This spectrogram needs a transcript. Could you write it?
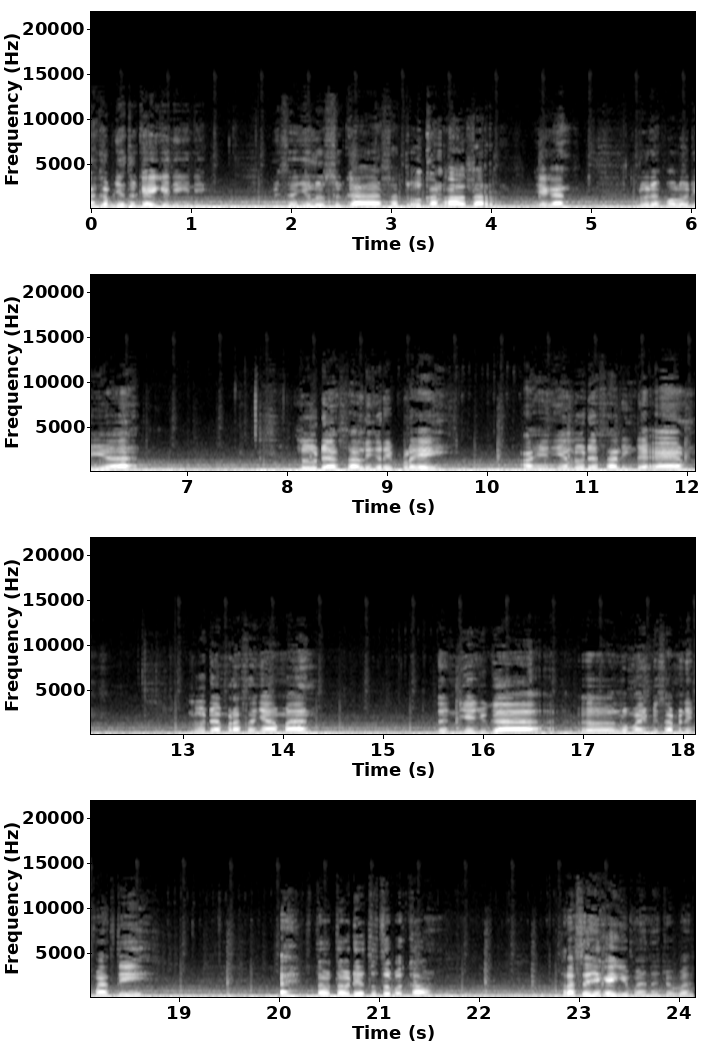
anggapnya tuh kayak gini gini misalnya lu suka satu account alter ya kan? Lu udah follow dia lu udah saling replay akhirnya lu udah saling DM lu udah merasa nyaman dan dia juga uh, lumayan bisa menikmati. Eh tahu-tahu dia tutup account. Rasanya kayak gimana coba?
